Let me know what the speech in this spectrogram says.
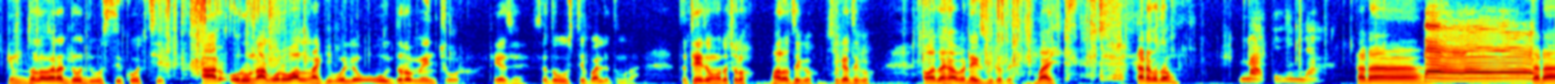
কিন্তু ধরো এরা জোর জবস্তি করছি। আর অরুণ আগরওয়াল নাকি বললে ওই ধরো মেন চোর ঠিক আছে? সে তো বুঝতে পারলে তোমরা। তো ঠিক আছে তোমরা চলো ভালো থেকো সুখে থেকো। আবার দেখা হবে নেক্সট ভিডিওতে বাই টাটা কোথাও টাটা। টাটা.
